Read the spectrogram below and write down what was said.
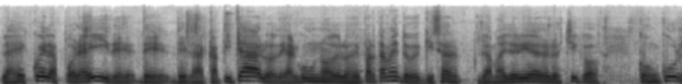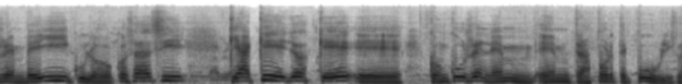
las escuelas por ahí de, la capital o de alguno de los departamentos, que quizás la mayoría de los chicos concurren vehículos o cosas así, que aquellos que eh, concurren en transporte público.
